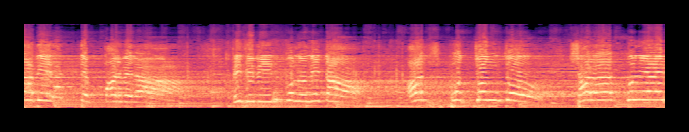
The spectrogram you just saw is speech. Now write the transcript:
দাবিয়ে রাখতে পারবে না। পৃথিবীর কোন নেতা আজ পর্যন্ত সারা দুনিয়ায়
